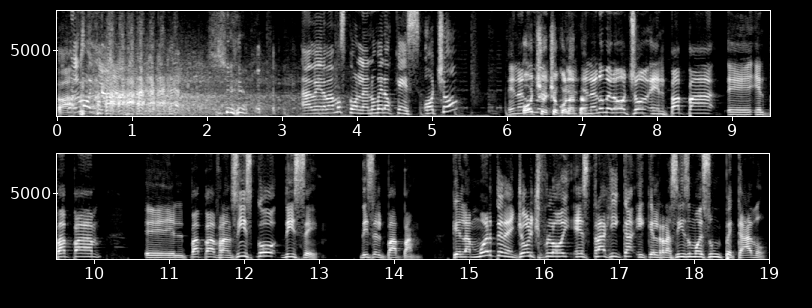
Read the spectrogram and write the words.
A ver, vamos con la número que es, ¿ocho? En ocho chocolate. En, la número ocho, el Papa, eh, el Papa, el Papa Francisco dice, dice el Papa, que la muerte de George Floyd es trágica y que el racismo es un pecado.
